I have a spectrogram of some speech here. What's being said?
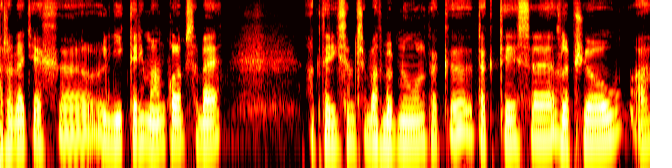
řada těch lidí, který mám kolem sebe, a který jsem třeba zblbnul, tak, tak ty se zlepšují a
